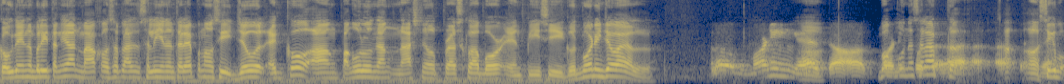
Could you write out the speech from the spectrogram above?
Kaugnay ng balitang yan, makakausap natin sa linya ng telepono si Joel Egco, ang Pangulo ng National Press Club or NPC. Good morning, Joel. Morning, Ed. Uh, good Bok, morning una sa lahat, ah, oh, sige po.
